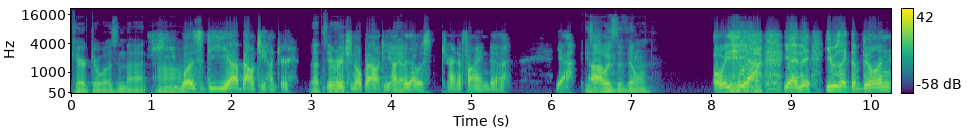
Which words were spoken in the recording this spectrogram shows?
character was in that. He Um, was the uh, bounty hunter, that's the right. original bounty hunter Yep. that was trying to find. Uh, yeah. He's um, always the villain. Oh yeah, yeah. And th- he was like the villain,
